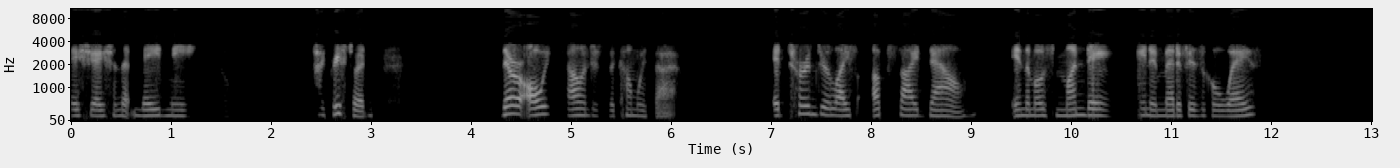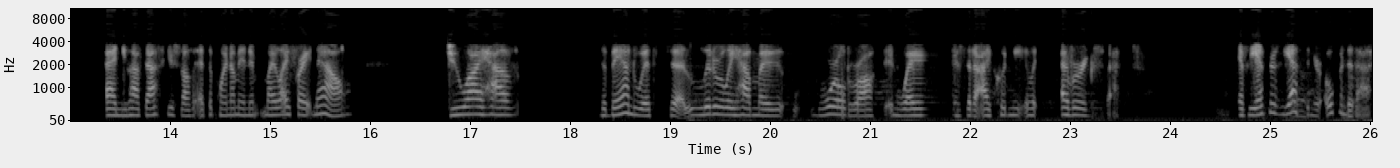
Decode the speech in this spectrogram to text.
initiation that made me you know, high priesthood, there are always challenges that come with that. It turns your life upside down in the most mundane and metaphysical ways. And you have to ask yourself, at the point I'm in my life right now, do I have the bandwidth to literally have my world rocked in ways that I couldn't ever expect? If the answer is yes, then you're open to that,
